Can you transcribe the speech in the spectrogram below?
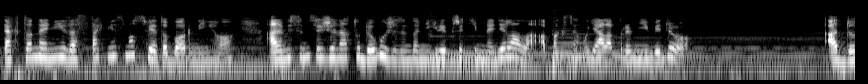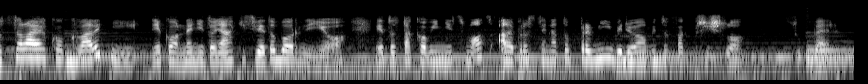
tak to není zas tak nic moc světoborného, ale myslím si, že na tu dobu, že jsem to nikdy předtím nedělala a pak jsem udělala první video, a docela jako kvalitní, jako není to nějaký světoborný, jo, je to takový nic moc, ale prostě na to první video mi to fakt přišlo super.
